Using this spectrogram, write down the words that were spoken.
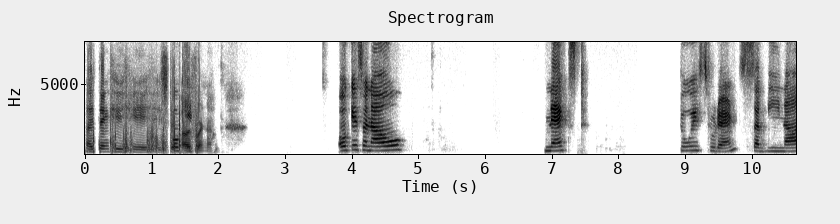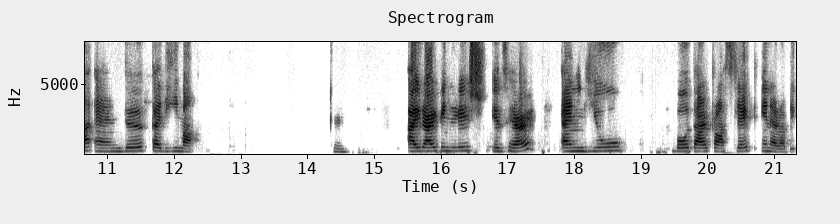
I think he he he stepped okay. out for now. Okay, so now next two students, Sabina and Karima. Okay. I write English is here and you both are translate in Arabic.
